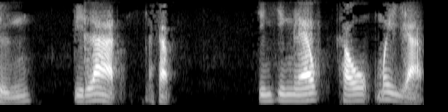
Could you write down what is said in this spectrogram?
ถึงปีลาตนะครับ จริงๆแล้วเขาไม่อยาก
